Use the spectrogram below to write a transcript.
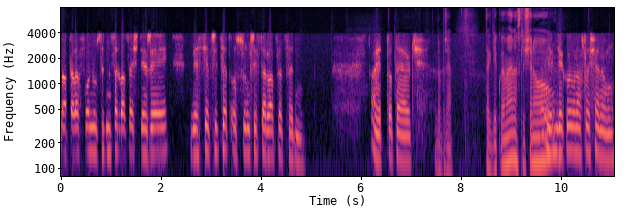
na telefonu 724 238 327 a je to Telč. Dobře. Tak děkujeme, naslyšenou. Děkuji, naslyšenou.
